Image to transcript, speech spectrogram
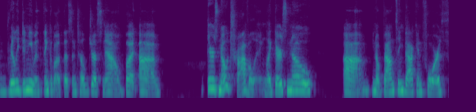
really didn't even think about this until just now, but um, there's no traveling like there's no um you know bouncing back and forth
